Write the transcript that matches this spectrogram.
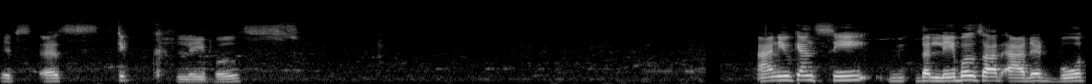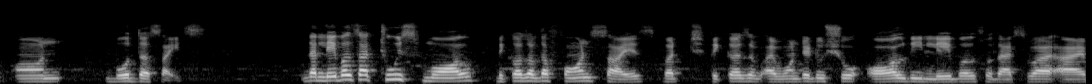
it's as tick labels. And you can see the labels are added both on both the sides. The labels are too small because of the font size but because of, I wanted to show all the labels so that's why I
